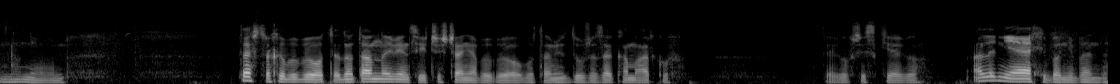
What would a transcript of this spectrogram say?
no nie wiem. Też trochę by było te, no tam najwięcej czyszczenia by było, bo tam jest dużo zakamarków tego wszystkiego. Ale nie, chyba nie będę.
